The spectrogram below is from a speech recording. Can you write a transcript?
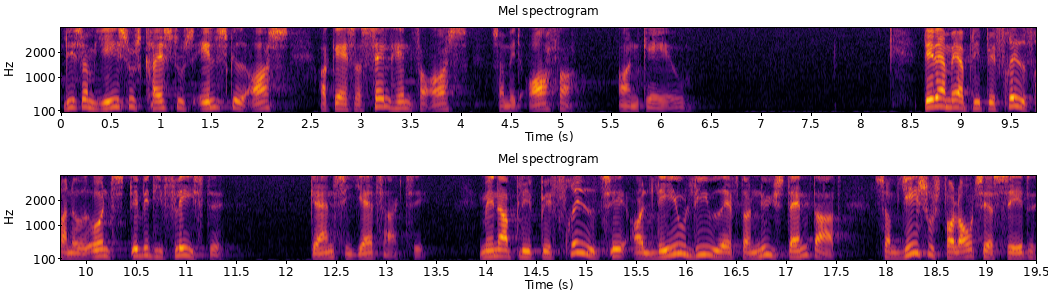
ligesom Jesus Kristus elskede os og gav sig selv hen for os som et offer og en gave. Det der med at blive befriet fra noget ondt, det vil de fleste gerne sige ja tak til. Men at blive befriet til at leve livet efter en ny standard, som Jesus får lov til at sætte,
